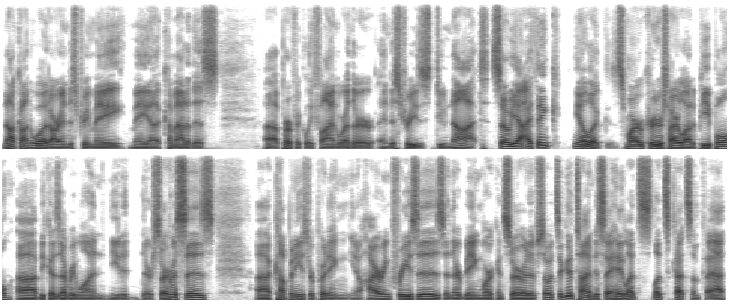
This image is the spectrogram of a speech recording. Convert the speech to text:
knock on wood, our industry may may uh, come out of this uh, perfectly fine, where other industries do not. So yeah, I think you know, look, SmartRecruiters hire a lot of people uh, because everyone needed their services. Uh, companies are putting you know hiring freezes and they're being more conservative. So it's a good time to say, hey, let's let's cut some fat.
